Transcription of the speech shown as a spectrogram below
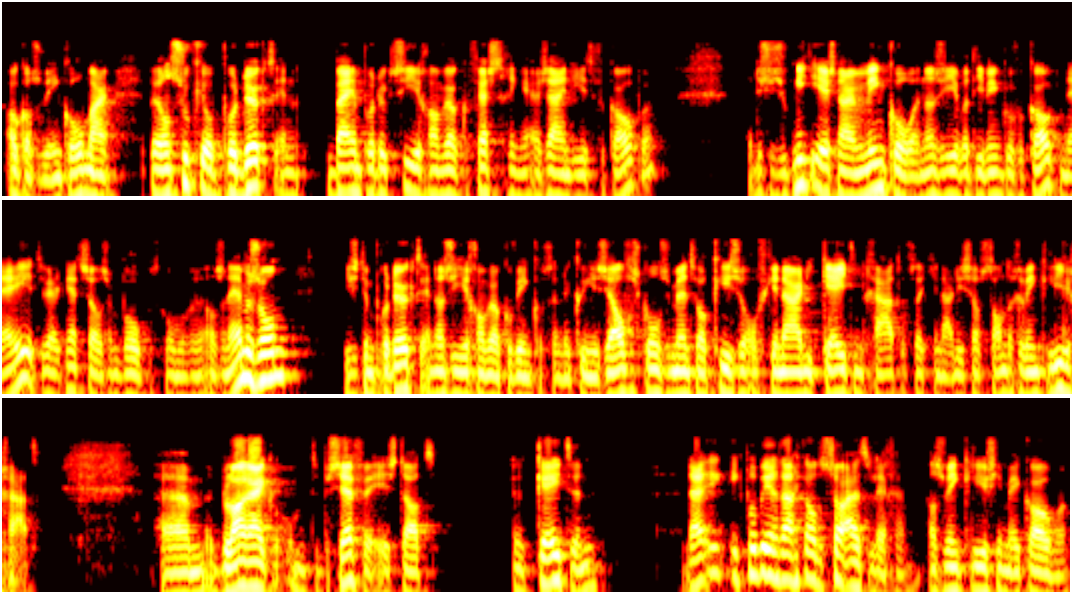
ook als winkel. Maar bij ons zoek je op product en bij een product zie je gewoon welke vestigingen er zijn die het verkopen. Dus je zoekt niet eerst naar een winkel en dan zie je wat die winkel verkoopt. Nee, het werkt net zoals een bol.com of als een Amazon. Je ziet een product en dan zie je gewoon welke winkels. En dan kun je zelf als consument wel kiezen of je naar die keten gaat of dat je naar die zelfstandige winkelier gaat. Um, het belangrijke om te beseffen is dat een keten. Nou, ik, ik, probeer het eigenlijk altijd zo uit te leggen als winkeliers hiermee komen.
